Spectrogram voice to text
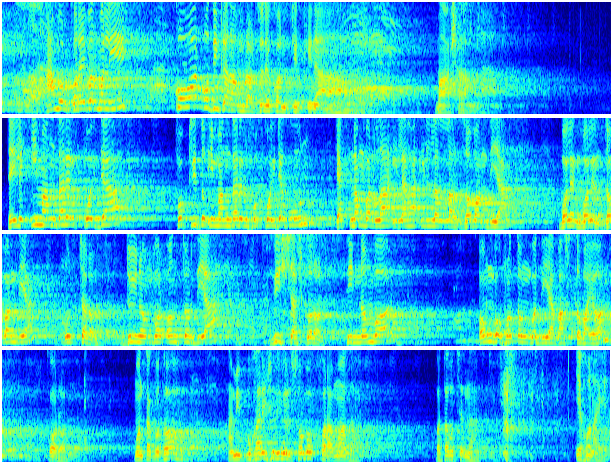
আমল করাইবার মালিক কোয়ার অধিকার আমরা জোরে কোন ঠিক কিনা? মাশাআল্লাহ। তাইলে ইমানদারের কয়টা প্রকৃত ইমানদারের কয়টা গুণ? এক নাম্বার, লা ইলাহা ইল্লাল্লাহ, জবান দিয়া। বলেন বলেন, জবান দিয়া। উচ্চারণ। দুই নম্বর, অন্তর দিয়া। বিশ্বাস করণ তিন নম্বর, অঙ্গ প্রত্যঙ্গ দিয়া বাস্তবায়ন করণ মন থাকব তো? আমি বুখারি শরীফের সবক ফরা মজা কথা বলছেন না? এখন আয়েন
